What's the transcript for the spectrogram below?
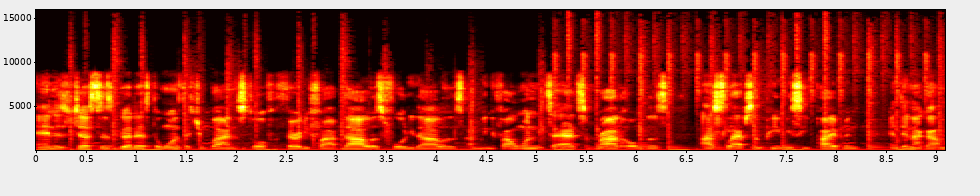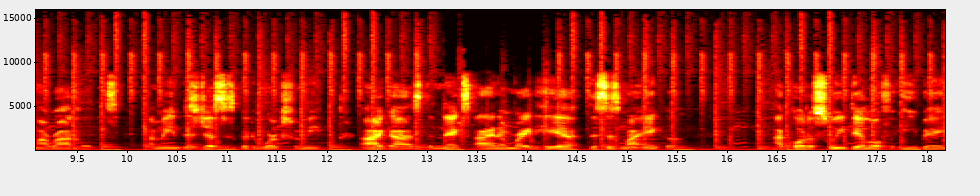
And it's just as good as the ones that you buy in the store for $35, $40. I mean, if I wanted to add some rod holders, I slap some PVC piping, and then I got my rod holders. I mean, it's just as good. It works for me. All right, guys, the next item right here, this is my anchor. I caught a sweet deal off of eBay.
